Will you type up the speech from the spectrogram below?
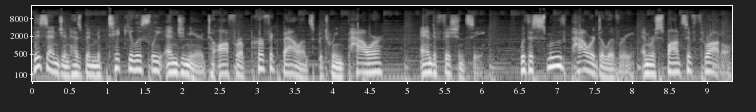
This engine has been meticulously engineered to offer a perfect balance between power and efficiency. With a smooth power delivery and responsive throttle,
